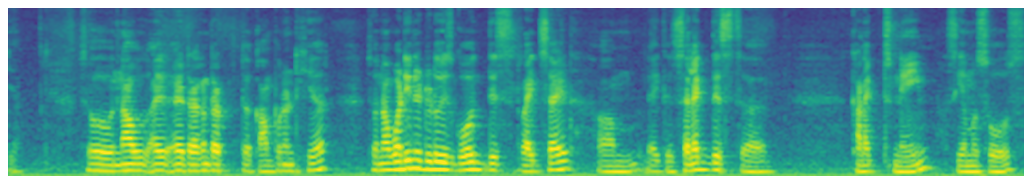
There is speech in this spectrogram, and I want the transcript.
Yeah. So now I, I drag and drop the component here. So now what you need to do is go this right side, um, like select this connect name CMS source.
